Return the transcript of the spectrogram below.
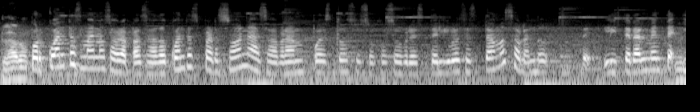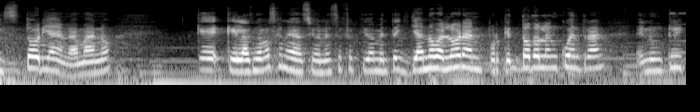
Claro. por cuántas manos habrá pasado cuántas personas habrán puesto sus ojos sobre este libro estamos hablando de literalmente historia en la mano que, que las nuevas generaciones efectivamente ya no valoran porque todo lo encuentran en un clic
